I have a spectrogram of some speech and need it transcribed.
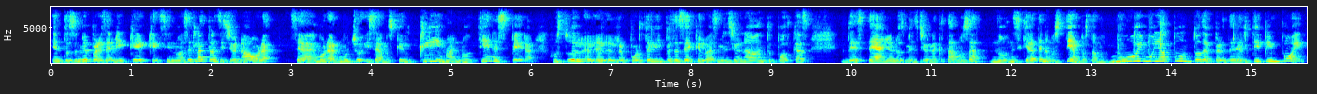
entonces me parece a mí que, que, si no haces la transición ahora, se va a demorar mucho y sabemos que el clima no tiene espera. Justo el, el, reporte del IPCC que lo has mencionado en tu podcast de este año nos menciona que estamos a, no, ni siquiera tenemos tiempo, estamos muy, muy a punto de perder el tipping point.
